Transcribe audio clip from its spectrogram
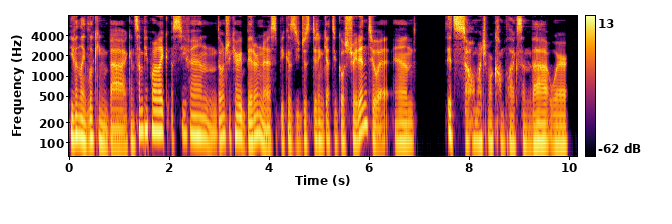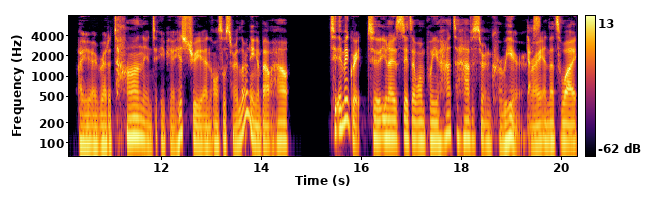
even like looking back. And some people are like, Steven, don't you carry bitterness because you just didn't get to go straight into it? And it's so much more complex than that, where I, I read a ton into API history and also started learning about how to immigrate to United States at one point, you had to have a certain career, Yes. right? And that's why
